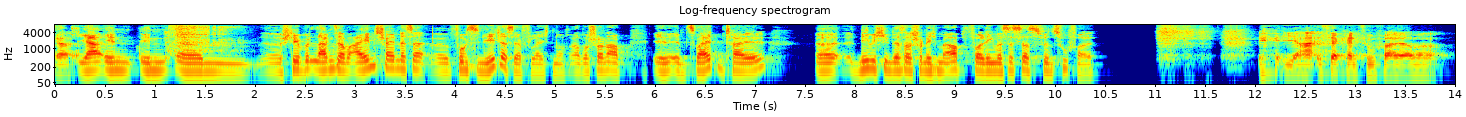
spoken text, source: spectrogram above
ja. ja, in, in ähm, äh, steht langsam ein, scheint das ja, äh, funktioniert das ja vielleicht noch, aber schon ab i- im zweiten Teil äh, nehme ich ihm das ja schon nicht mehr ab. Vor allen Dingen, was ist das für ein Zufall? ja, ist ja kein Zufall, aber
